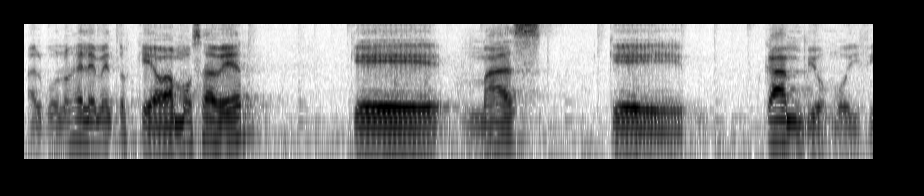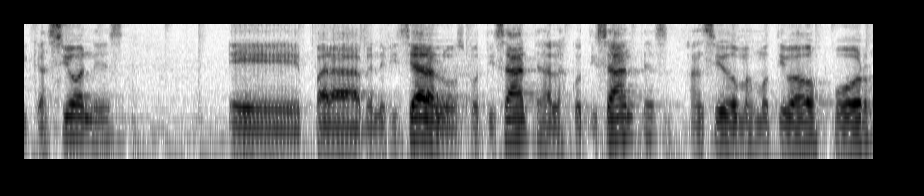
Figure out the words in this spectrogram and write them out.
algunos elementos que ya vamos a ver, que más que cambios, modificaciones, eh, para beneficiar a los cotizantes, a las cotizantes, han sido más motivados por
